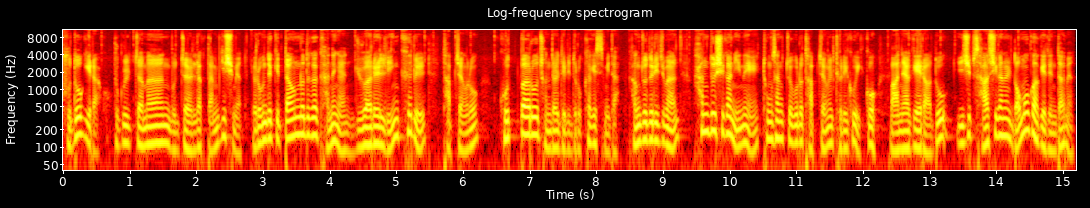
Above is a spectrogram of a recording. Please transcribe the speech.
구독이라고 두 글자만 문자 연락 남기시면 여러분들께 다운로드가 가능한 URL 링크를 답장으로 곧바로 전달드리도록 하겠습니다. 강조드리지만 한두 시간 이내에 통상적으로 답장을 드리고 있고 만약에라도 24시간을 넘어가게 된다면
